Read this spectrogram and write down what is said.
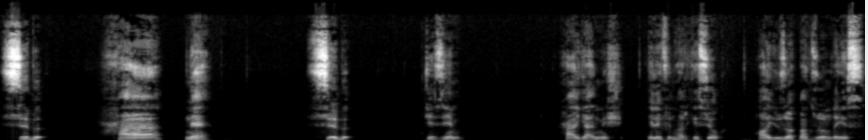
Sübhane. Süb cezim. Ha gelmiş. Elif'in harekesi yok. Ha'yı uzatmak zorundayız.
